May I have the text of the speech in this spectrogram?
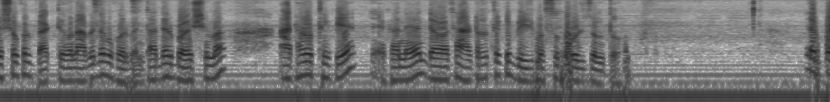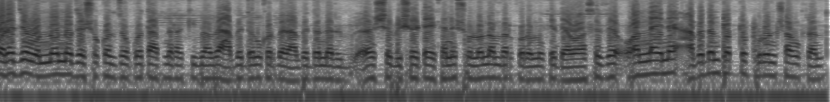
যে সকল প্রার্থীগণ আবেদন করবেন, তাদের বয়সীমা আঠারো থেকে এখানে দেওয়া আছে আঠারো থেকে বিশ বছর পর্যন্ত। এরপরে যে অন্যান্য যে সকল যোগ্যতা আপনারা কীভাবে আবেদন করবেন, আবেদনের সে বিষয়টা এখানে ষোলো নম্বর কর্মীকে দেওয়া আছে যে অনলাইনে আবেদনপত্র পূরণ সংক্রান্ত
